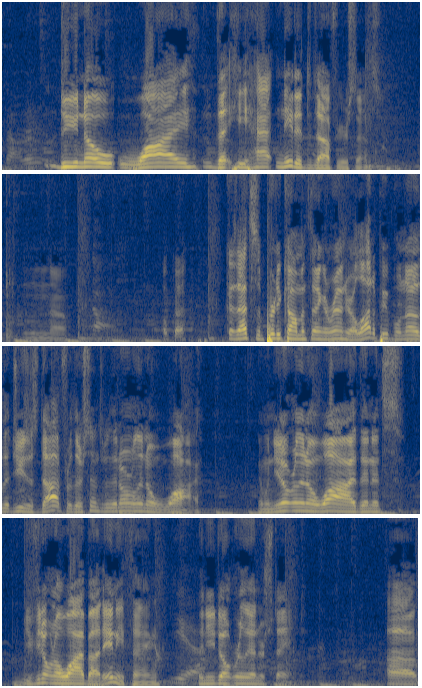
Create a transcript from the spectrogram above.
about it. Do you know why that he had needed to die for your sins? No. No. Okay. Because that's a pretty common thing around here. A lot of people know that Jesus died for their sins, but they don't really know why. And when you don't really know why, then it's if you don't know why about anything, Yeah. then you don't really understand. Uh,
